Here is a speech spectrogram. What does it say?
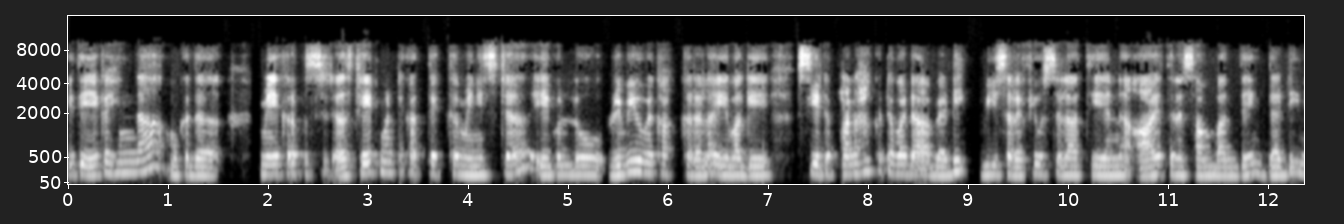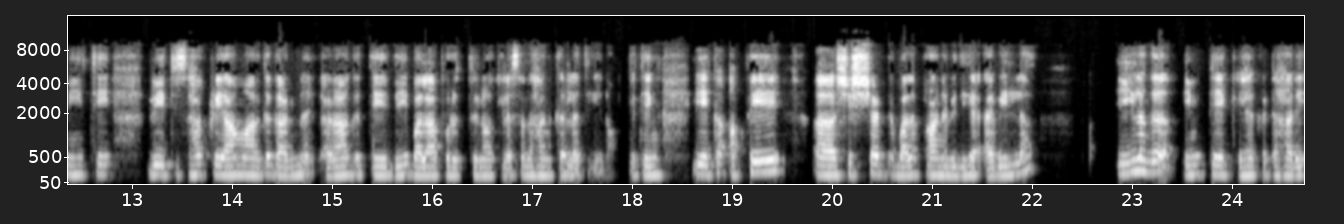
ඉතින් ඒක හින්දා මොකද මේ කරපු ස්ටේට්මන්ට් එකත් එක්ක මිනිස්ටර් ඒගොල්ලෝ රිවිව් එකක් කරලා ඒ වගේ 50කට වඩා වැඩි වීසා රිෆියුස් වෙලා තියෙන ආයතන සම්බන්ධයෙන් දැඩි නීති රීති සහ ක්‍රියාමාර්ග ගන්න අනාගතයේදී බලාපොරොත්තු වෙනවා කියලා සඳහන් කරලා තියෙනවා. ඉතින් ඒක අපේ ශිෂ්‍යන්ට බලපාන විදිහ ඇවිල්ලා ඊළඟ ඉන්ටේක් එකකට හරි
